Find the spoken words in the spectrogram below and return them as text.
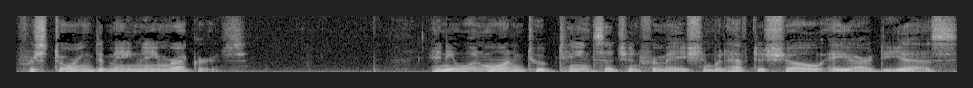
for storing domain name records. Anyone wanting to obtain such information would have to show ARDS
